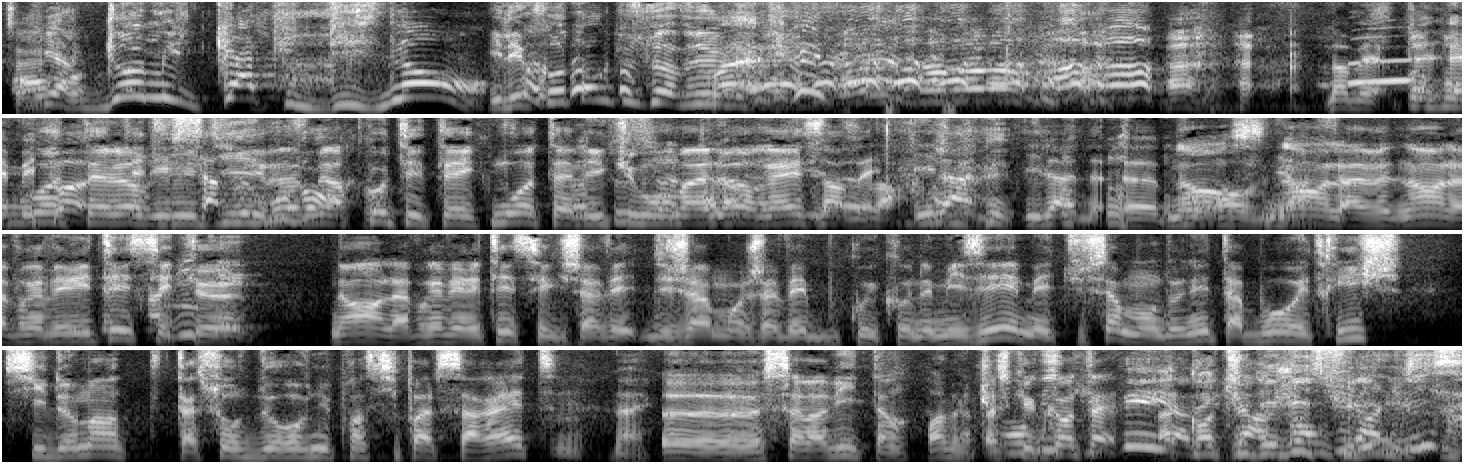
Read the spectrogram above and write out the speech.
C'est-à-dire 2004, ils te disent non. Il est content que tu sois venu. Non, mais, eh, mais Pourquoi toi, tout à l'heure je lui dis, mouvants, Marco, t'étais avec moi, t'as vécu mon malheur, reste. Non, mais Ilan, Ilan, euh, pour en Non, la, non, la vraie vérité, c'est que. Non, la vraie vérité, c'est que j'avais déjà, moi, j'avais beaucoup économisé, mais tu sais, à un moment donné, t'as beau être riche, si demain ta source de revenus principale s'arrête, Ouais. euh, ça va vite. Hein. Parce que quand, Ah, quand tu dévises, tu dévises.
